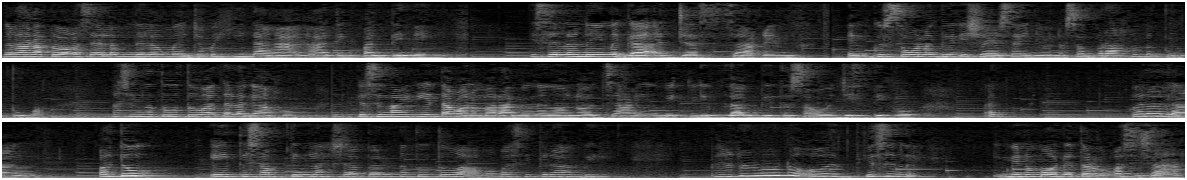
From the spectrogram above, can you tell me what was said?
Nakakatawa kasi alam nilang medyo mahina nga ang ating pandinig. Isa lang na yung nag adjust sa akin. And gusto ko lang din i-share sa inyo na sobra akong natutuwa. Kasi natutuwa talaga ako. Kasi nakikita ko na maraming nanonood sa aking weekly vlog dito sa OJT ko. At wala lang. Although, 80 something lang siya, pero natutuwa ako kasi grabe. Pero nanonood. Kasi minomonitor ko kasi siya.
